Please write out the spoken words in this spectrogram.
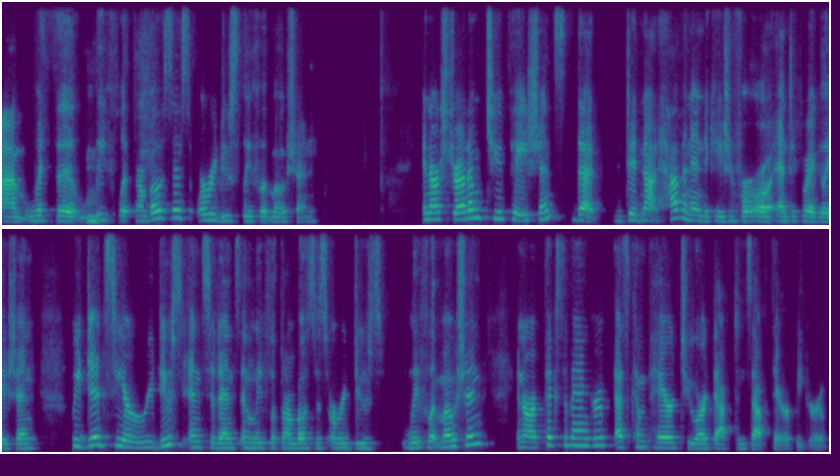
um, with the leaflet thrombosis or reduced leaflet motion. In our stratum 2 patients that did not have an indication for oral anticoagulation, we did see a reduced incidence in leaflet thrombosis or reduced leaflet motion in our apixaban group as compared to our DAPT and SAP therapy group.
